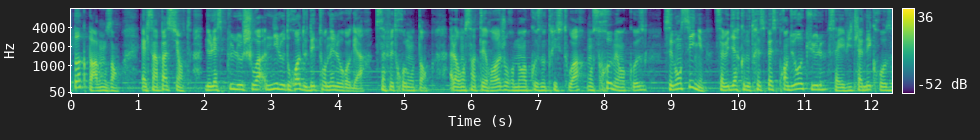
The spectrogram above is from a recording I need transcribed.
L'époque, parlons-en. Elle s'impatiente, ne laisse plus le choix ni le droit de détourner le regard. Ça fait trop longtemps. Alors on s'interroge, on remet en cause notre histoire, on se remet en cause. C'est bon signe, ça veut dire que notre espèce prend du recul, ça évite la nécrose.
